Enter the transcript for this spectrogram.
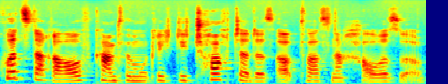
Kurz darauf kam vermutlich die Tochter des Opfers nach Hause.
